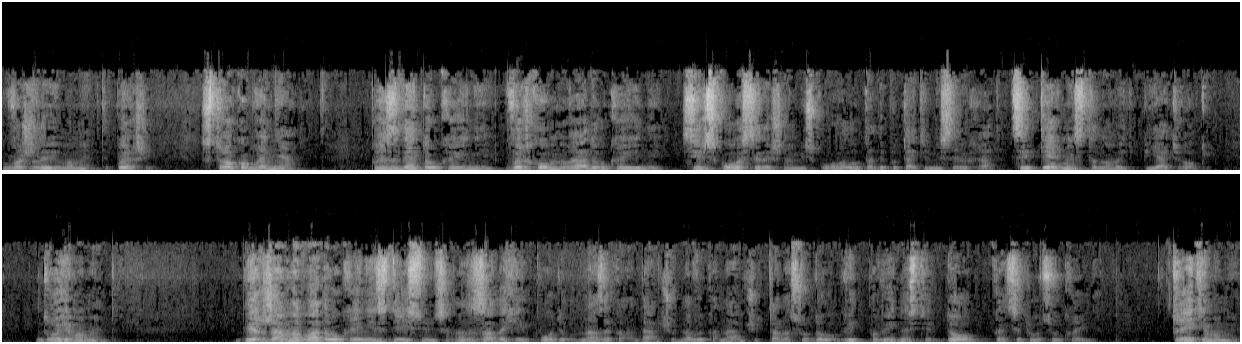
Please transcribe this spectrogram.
важливі моменти. Перший строк обрання президента України, Верховну Раду України, сільського селищного міського голову та депутатів місцевих рад. Цей термін становить 5 років. Другий момент. Державна влада в Україні здійснюється на засадах її поділу на законодавчу, на виконавчу та на судову відповідності до Конституції України. Третій момент.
